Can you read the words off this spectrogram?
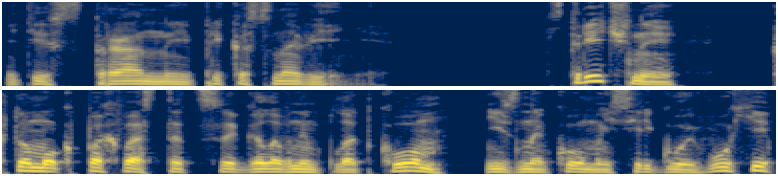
эти странные прикосновения. Встречные — кто мог похвастаться головным платком и знакомой серьгой в ухе,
